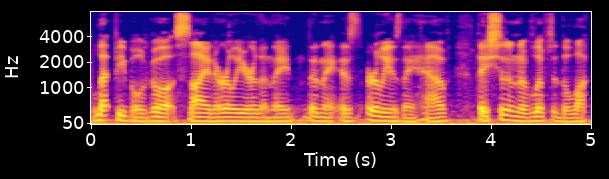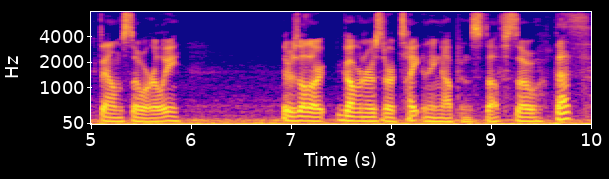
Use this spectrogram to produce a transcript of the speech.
let people go outside earlier than they than they as early as they have. They shouldn't have lifted the lockdown so early. There's other governors that are tightening up and stuff. So that's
